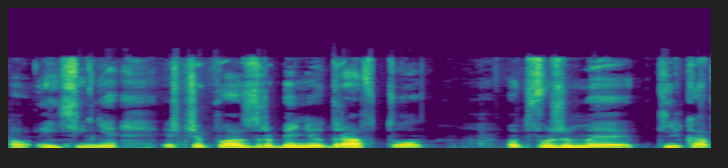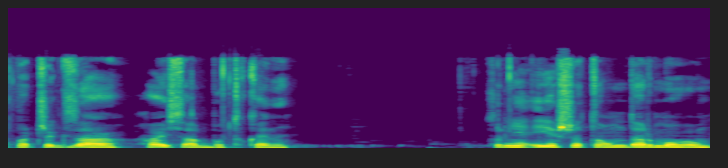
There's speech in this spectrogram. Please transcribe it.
o Insigne. Jeszcze po zrobieniu draftu otworzymy kilka paczek za hajs albo tokeny. Co nie? I jeszcze tą darmową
